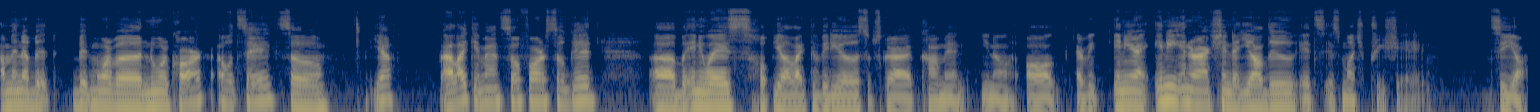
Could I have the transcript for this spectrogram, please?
i'm in a bit bit more of a newer car i would say. So yeah i like it man. So far so good. Uh but anyways hope y'all like the video. Subscribe comment you know all every any any interaction that y'all do it's it's much appreciated. See y'all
